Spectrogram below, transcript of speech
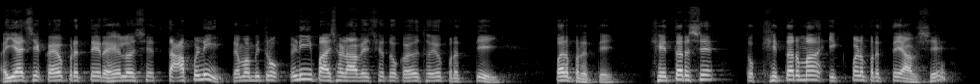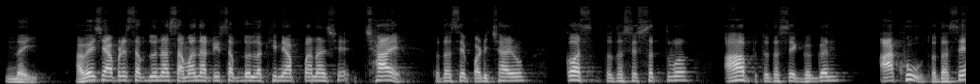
અહીંયા છે, કયો પ્રત્યય રહેલો છે? તાપણી. તેમાં મિત્રો અણી પાછળ આવે છે, તો કયો થયો? પ્રત્યય. પર પ્રત્યય ખેતર છે, તો ખેતરમાં એક પણ પ્રત્યય આવશે નહીં. હવે છે, આપણે શબ્દોના સમાનાર્થી શબ્દો લખીને આપવાના છે. છાય. તો થશે પડછાયો કસ તો થશે સત્વ આભ તો થશે ગગન આખું તો થશે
